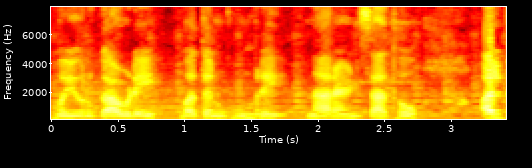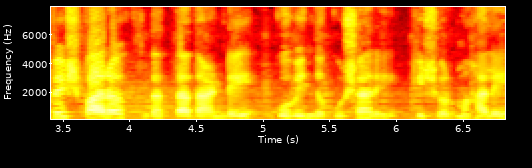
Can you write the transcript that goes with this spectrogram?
मयूर गावडे मदन घुमरे नारायण जाधव अल्पेश पारख दत्ता दांडे गोविंद कुशारे किशोर महाले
